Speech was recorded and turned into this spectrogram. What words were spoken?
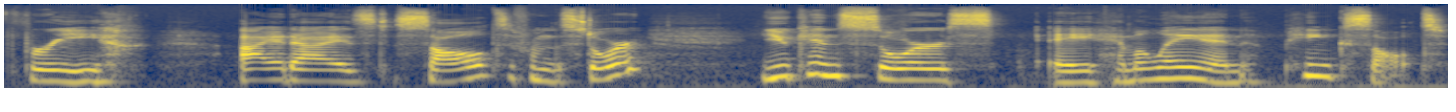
free, iodized salt from the store, you can source a Himalayan pink salt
